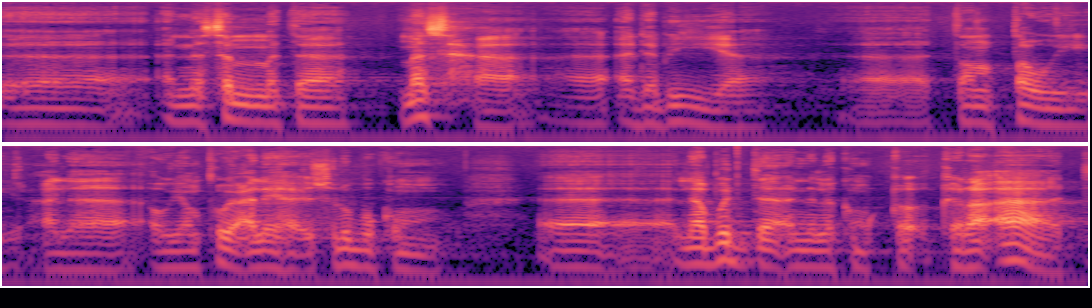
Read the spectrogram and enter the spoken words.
آه، أن ثمة مسحة آه، أدبية تنطوي على أو ينطوي عليها أسلوبكم لابد أن لكم قراءات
